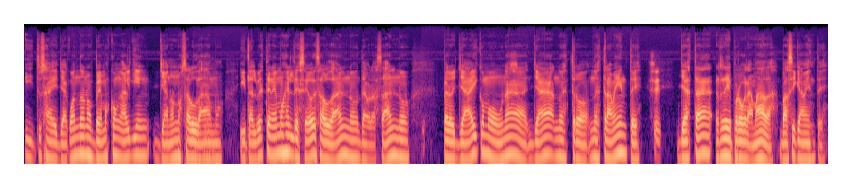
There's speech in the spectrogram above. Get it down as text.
y tú sabes, ya cuando nos vemos con alguien ya no nos saludamos y tal vez tenemos el deseo de saludarnos, de abrazarnos, pero ya hay como una, ya nuestro, nuestra mente ya está reprogramada, básicamente.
